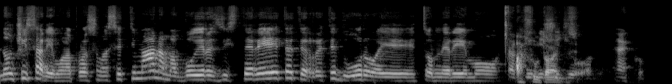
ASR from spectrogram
non ci saremo la prossima settimana, ma voi resisterete, terrete duro e torneremo tra 15 giorni. Ecco.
